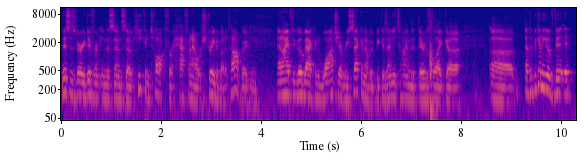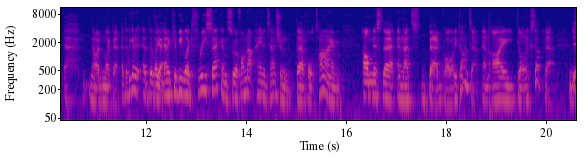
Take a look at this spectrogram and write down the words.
This is very different in the sense of he can talk for half an hour straight about a topic, and I have to go back and watch every second of it because anytime that there's like a uh, at the beginning of the it, no, I didn't like that. At the beginning, at the like, Yeah. and it could be like three seconds. So if I'm not paying attention that whole time, I'll miss that, and that's bad quality content, and I don't accept that. Yeah.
